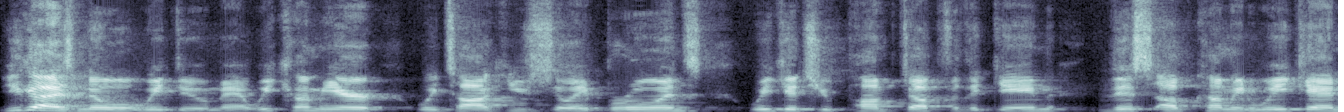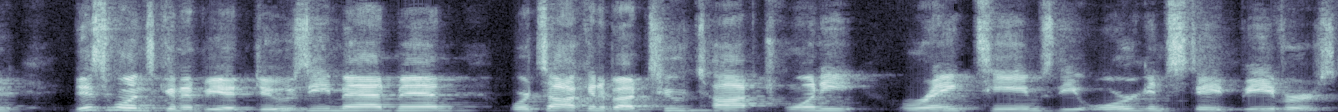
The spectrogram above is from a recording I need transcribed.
You guys know what we do, man. We come here, we talk UCLA Bruins, we get you pumped up for the game this upcoming weekend. This one's going to be a doozy, Madman. We're talking about two top 20 ranked teams, the Oregon State Beavers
